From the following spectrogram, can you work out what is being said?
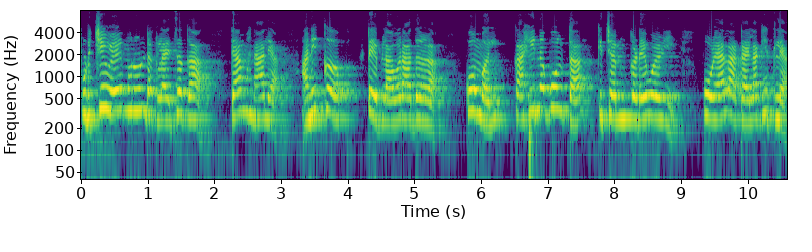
पुढची वेळ म्हणून ढकलायचं का? त्या म्हणाल्या आणि कप टेबलावर आदळला. कोमल काही न बोलता किचनकडे वळली. पोळ्या लाटायला घेतल्या.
